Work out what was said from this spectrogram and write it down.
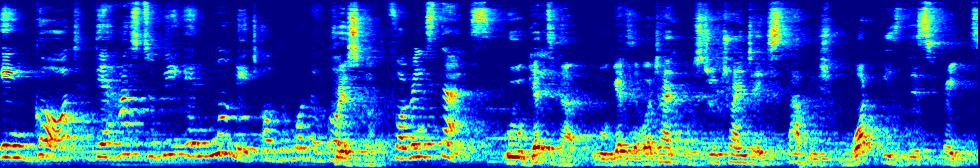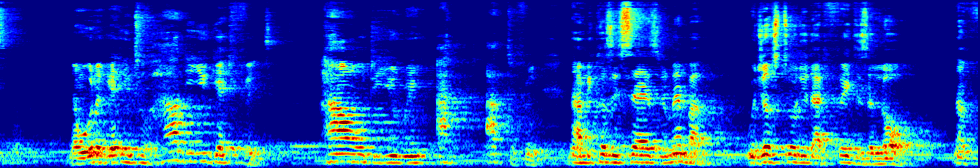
in God, there has to be a knowledge of the Word of God. Praise God. For instance, we will get to that. We'll get to that. We're trying. We're still trying to establish what is this faith. Now we're going to get into how do you get faith? How do you react act to faith? Now, because it says, remember, we just told you that faith is a law. Now,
